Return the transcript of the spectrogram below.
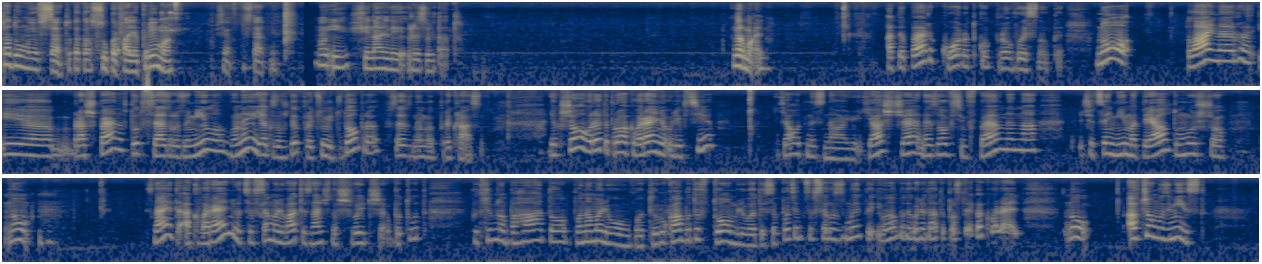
Думаю, все. Тут така супер аля прима. Все, достатньо. Ну і фінальний результат. Нормально. А тепер коротко про висновки. Ну, лайнер і е, брашпен, тут все зрозуміло. Вони, як завжди, працюють добре, все з ними прекрасно. Якщо говорити про акварельні олівці, я от не знаю. Я ще не зовсім впевнена, чи це мій матеріал, тому що, ну, знаєте, акварелью це все малювати значно швидше, бо тут потрібно багато понамальовувати, рука буде втомлюватися, потім це все розмити, і воно буде виглядати просто як акварель. Ну, а в чому зміст?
